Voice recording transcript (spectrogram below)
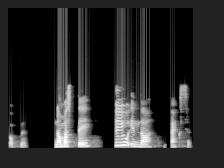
software. Namaste. See you in the next session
